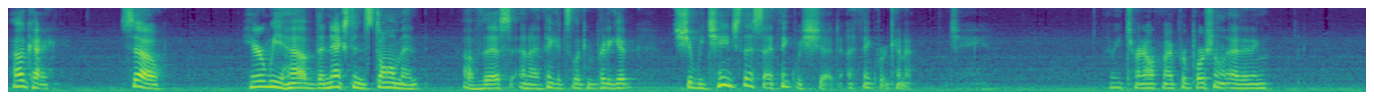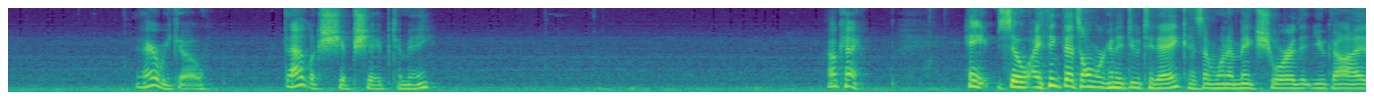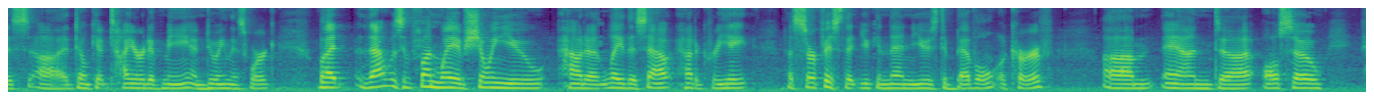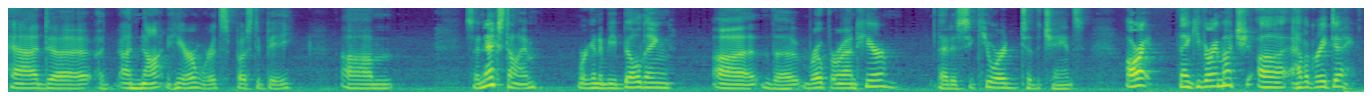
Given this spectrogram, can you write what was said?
Okay, so here we have the next installment of this, and I think it's looking pretty good. Should we change this? I think we should. I think we're gonna. Let me turn off my proportional editing. There we go. That looks ship-shape to me. Okay. Hey, so I think that's all we're going to do today because I want to make sure that you guys uh, don't get tired of me and doing this work. But that was a fun way of showing you how to lay this out, how to create a surface that you can then use to bevel a curve um, and uh, also add uh, a, a, knot here where it's supposed to be. Um, so next time we're going to be building uh, the rope around here that is secured to the chains. All right. Thank you very much. Uh, have a great day.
